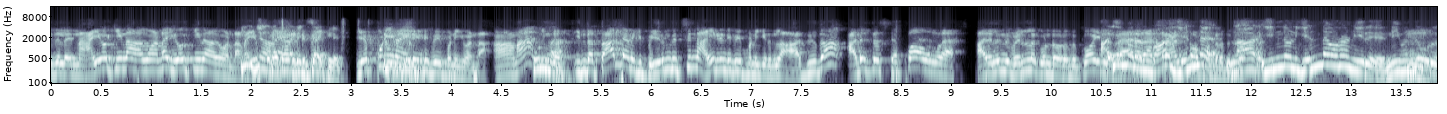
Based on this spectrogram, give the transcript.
இதுல நான் அயோக்கியனா ஆக வேண்டாம் யோக்கியனா ஆக வேண்டாம் எப்படி நான் ஐடென்டிஃபை பண்ணிக்க வேண்டாம் ஆனா இந்த தாட் எனக்கு இப்ப இருந்துச்சுன்னு ஐடென்டிஃபை பண்ணிக்கிறதுல அதுதான் அடுத்த ஸ்டெப்பா உங்களை அதுல இருந்து வெளில கொண்டு வரதுக்கோ இல்ல என்ன இன்னொன்னு என்ன வேணா நீரு? நீ வந்து ஒரு.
